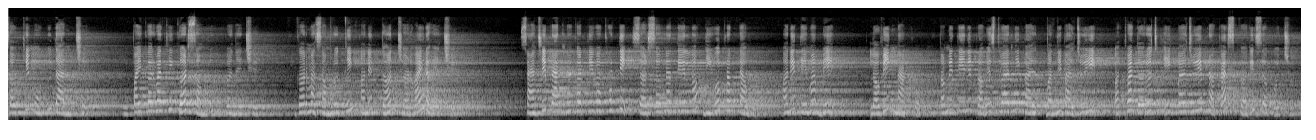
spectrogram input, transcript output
સૌથી મોટું દાન છે. ઉપાય કરવાથી ઘર સમૃદ્ધ બને છે. ઘરમાં સમૃદ્ધિ અને ધન જળવાઈ રહે છે. સાંજે પ્રાર્થના કરતી વખતે સરસવના તેલનો દીવો પ્રગટાવવો અને તેમાં બે લવિંગ નાખો. તમે તેને પ્રવેશદ્વારની બંને બાજુએ અથવા દરરોજ એક બાજુએ પ્રકાશ કરી શકો છો.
